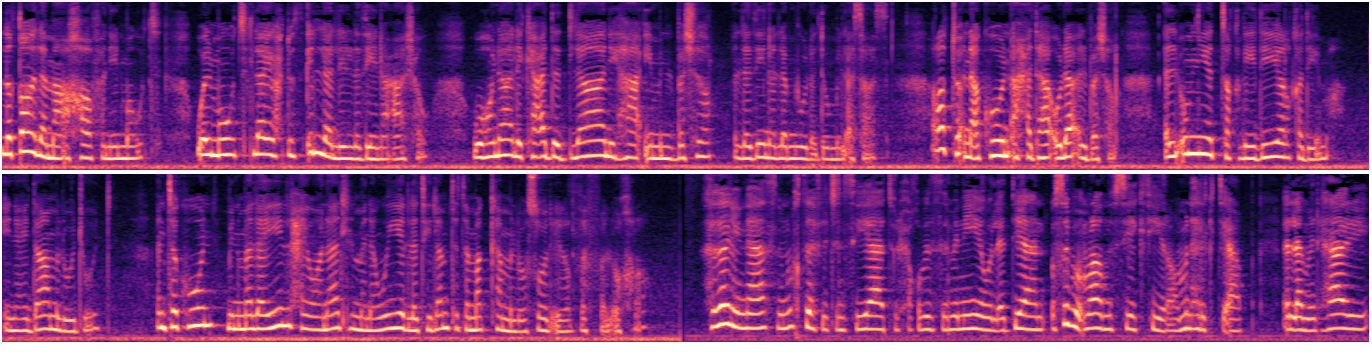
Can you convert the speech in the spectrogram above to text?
لطالما أخافني الموت. والموت لا يحدث إلا للذين عاشوا. وهنالك عدد لا نهائي من البشر الذين لم يولدوا من الأساس. أردت أن أكون أحد هؤلاء البشر الأمنية التقليدية القديمة. انعدام الوجود. أن تكون من ملايين الحيوانات المنوية التي لم تتمكن من الوصول إلى الضفة الأخرى. هذول ناس من مختلف الجنسيات والحقوب الزمنية والأديان أصيبوا بأمراض نفسية كثيرة ومنها الاكتئاب. الأمير هاري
